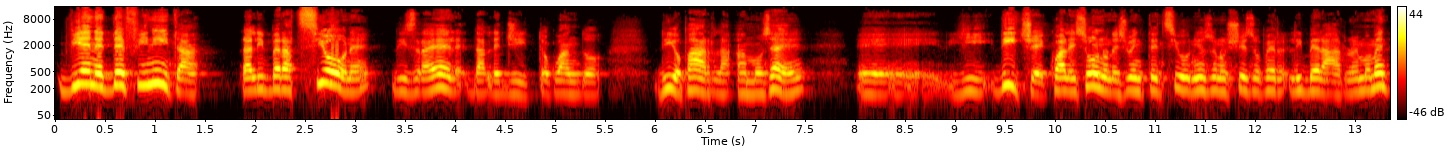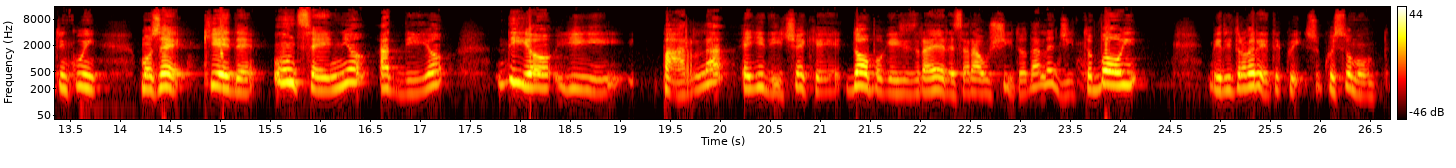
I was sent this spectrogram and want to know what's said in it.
viene definita la liberazione di Israele dall'Egitto, quando Dio parla a Mosè, eh, gli dice quali sono le sue intenzioni, io sono sceso per liberarlo. Nel momento in cui Mosè chiede un segno a Dio, Dio gli parla e gli dice che dopo che Israele sarà uscito dall'Egitto, voi vi ritroverete qui su questo monte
